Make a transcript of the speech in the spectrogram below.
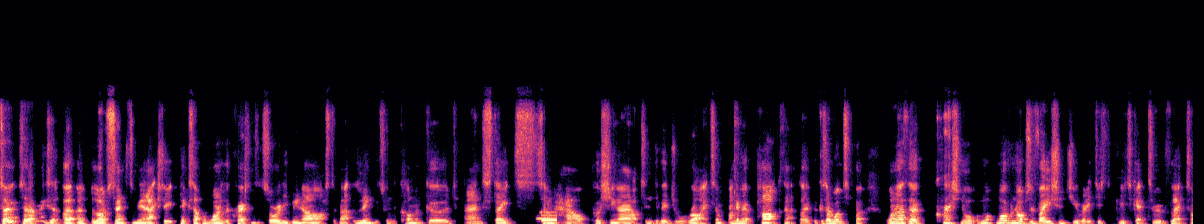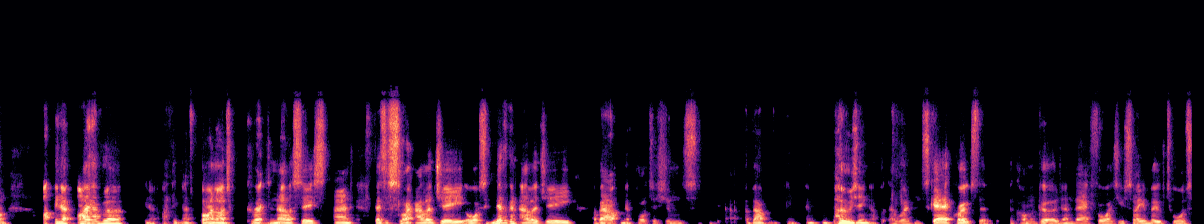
So, so that makes a, a, lot of sense to me, and actually it picks up on one of the questions that's already been asked about the link between the common good and states somehow pushing out individual rights. I'm, I'm going to park that though because I want to put one other question or more of an observation to you, really, just for you to get to reflect on. Uh, you know, I have a, you know, I think that's by and large correct analysis, and there's a slight allergy or significant allergy about you know, politicians about imposing, I put that word in scare quotes, the, the common good, and therefore, as you say, a move towards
